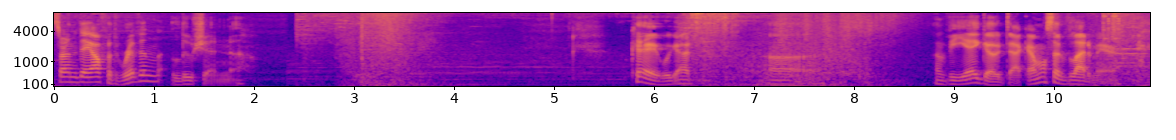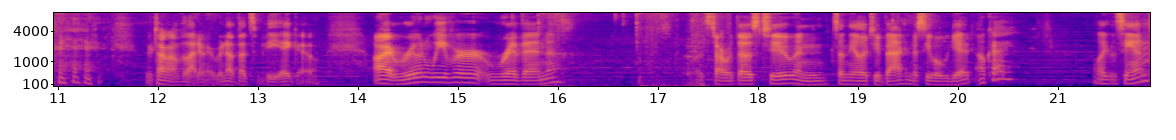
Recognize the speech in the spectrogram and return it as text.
starting the day off with riven lucian okay we got uh, a viego deck i almost said vladimir we were talking about vladimir but no that's viego all right rune weaver riven Let's start with those two and send the other two back and just see what we get. Okay. I like this hand.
